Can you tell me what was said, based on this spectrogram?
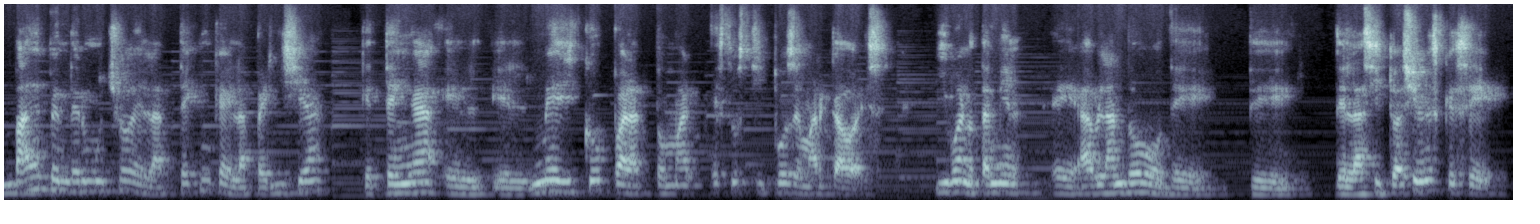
va a depender mucho de la técnica y la pericia que tenga el, médico para tomar estos tipos de marcadores. Y bueno, también eh, hablando de, de, de, las situaciones que se,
